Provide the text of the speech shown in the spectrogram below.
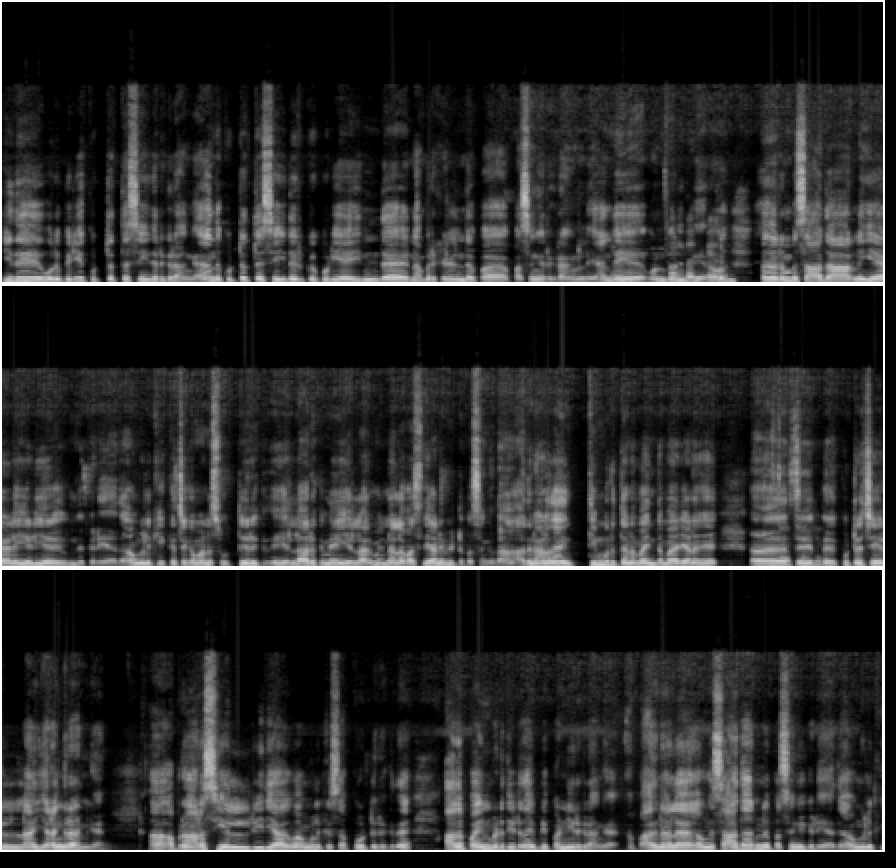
இது ஒரு பெரிய குற்றத்தை செய்திருக்கிறாங்க. அந்த குற்றத்தை செய்திருக்கக்கூடிய இந்த நபர்கள் இந்த ப பசங்க இருக்கிறாங்க இல்லையா? அந்த ஒன்பது பேரும் ரொம்ப சாதாரண ஏழை எளியவங்க கிடையாது. அவங்களுக்கு எக்கச்சக்கமான சொத்து இருக்குது. எல்லாருக்குமே எல்லாருமே நல்ல வசதியான வீட்டு பசங்க தான். அதனால தான் திமிருத்தனமா இந்த மாதிரியான குற்றச்செயல்லாம் இறங்குறாங்க அஹ், அப்புறம் அரசியல் ரீதியாகவும் அவங்களுக்கு சப்போர்ட் இருக்குது. அதை பயன்படுத்திட்டு தான் இப்படி பண்ணியிருக்கிறாங்க. அப்போ அதனால அவங்க சாதாரண பசங்க கிடையாது. அவங்களுக்கு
